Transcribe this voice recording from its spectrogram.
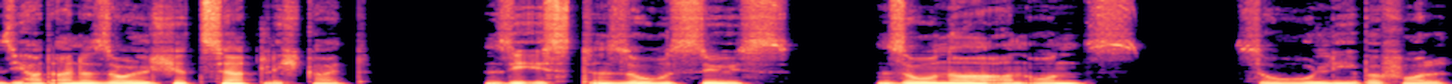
Sie hat eine solche Zärtlichkeit. Sie ist so süß, so nah an uns, so liebevoll.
